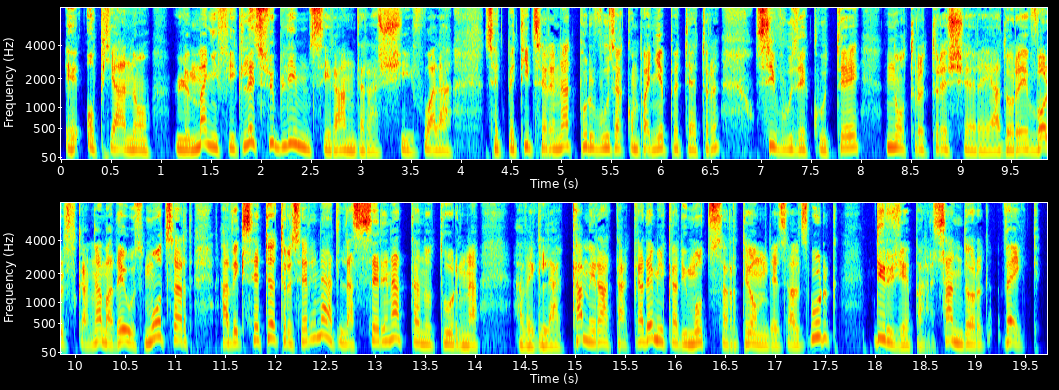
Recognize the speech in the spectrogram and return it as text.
et au piano, le magnifique, le sublime Sirandra Schiff. Voilà, cette petite sérénade pour vous accompagner peut-être si vous écoutez notre très cher et adoré Wolfgang Amadeus Mozart avec cette autre sérénade, la Serenata Notturna, avec la Camerata Academica du Mozarteum de Salzburg, dirigée par Sandor Weik.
